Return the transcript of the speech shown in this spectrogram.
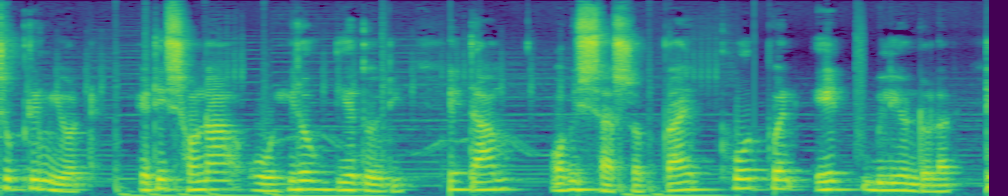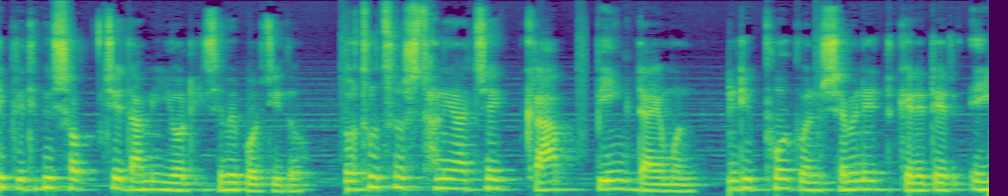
সুপ্রিম ইয়ট। এটি সোনা ও হিরক দিয়ে তৈরি। এর দাম অবিশ্বাস্য, প্রায় four point eight billion dollar এটি পৃথিবীর সবচেয়ে দামি ইয়ট হিসেবে পরিচিত। চতুর্থ স্থানে আছে ক্রাব pink diamond. Twenty four point seven eight ক্যারেটের এই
